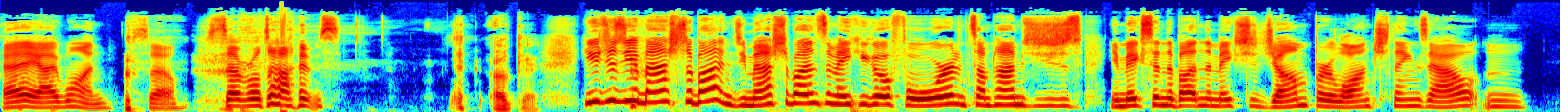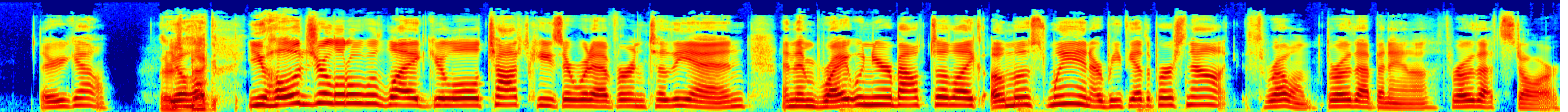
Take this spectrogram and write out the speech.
hey, I won. So several times. Okay. You just you mash the buttons. You mash the buttons to make you go forward, and sometimes you just you mix in the button that makes you jump or launch things out, and there you go. There's You, hol- Becca. you hold your little like your little tchotchkes or whatever until the end, and then right when you're about to like almost win or beat the other person out, throw them, throw that banana, throw that star,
